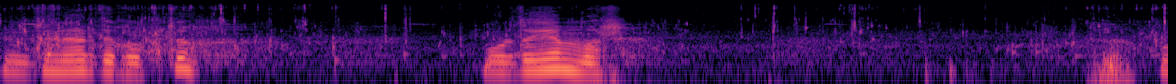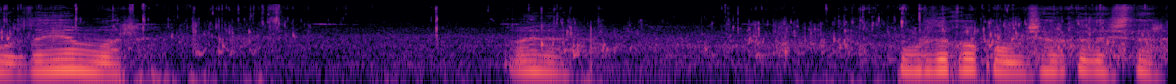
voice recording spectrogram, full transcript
Gürültü nerede koptu? Burada yem var. Burada yem var. Aynen. Burada kopmamış arkadaşlar.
